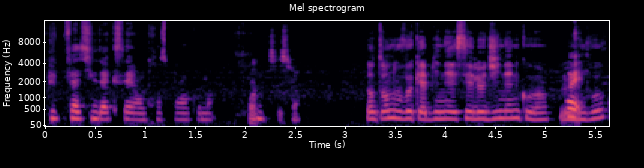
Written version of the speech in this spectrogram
plus facile d'accès en transport en commun. Ouais, c'est sûr. Dans ton nouveau cabinet, c'est le Ginenco, hein, le Ouais, nouveau.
